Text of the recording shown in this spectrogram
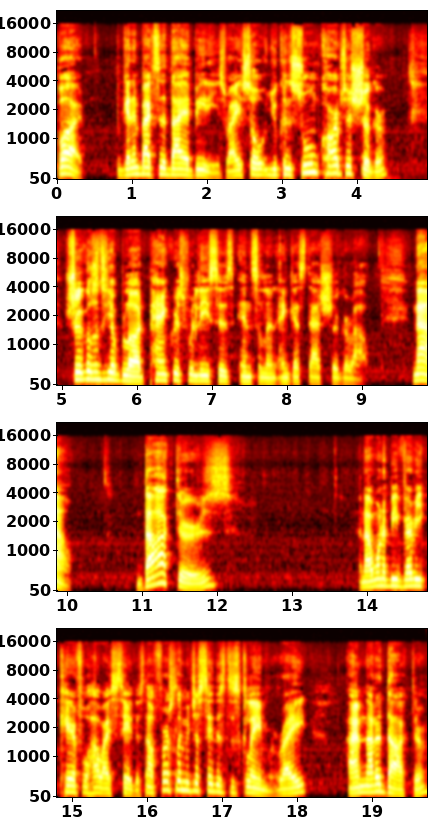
But getting back to the diabetes, right? So you consume carbs or sugar, sugar goes into your blood, pancreas releases insulin and gets that sugar out. Now, doctors, and I want to be very careful how I say this. Now, first, let me just say this disclaimer, right? I'm not a doctor.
